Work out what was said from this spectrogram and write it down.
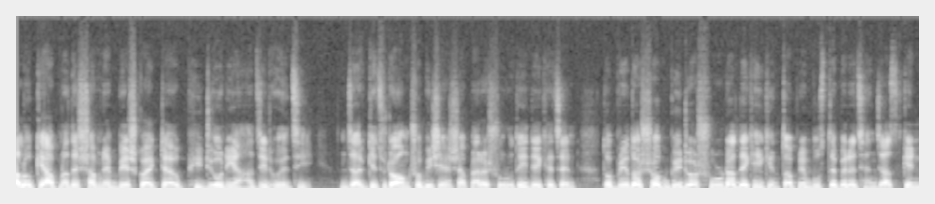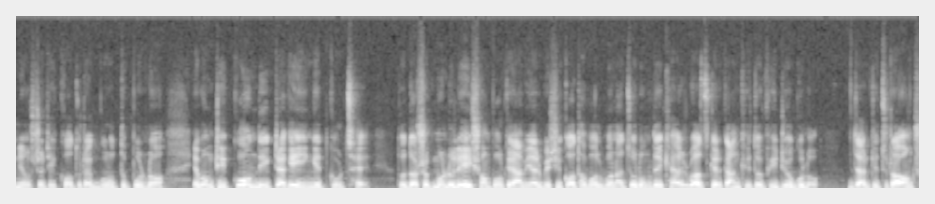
আলোকে আপনাদের সামনে বেশ কয়েকটা ভিডিও নিয়ে হাজির হয়েছি, যার কিছুটা অংশ বিশেষ আপনারা শুরুতেই দেখেছেন। তো প্রিয় দর্শক, ভিডিওর শুরুটা দেখেই কিন্তু আপনি বুঝতে পেরেছেন যে আজকের নিউজটা ঠিক কতটা গুরুত্বপূর্ণ এবং ঠিক কোন দিকটাকে ইঙ্গিত করছে। তো দর্শক মণ্ডলী, এই সম্পর্কে আমি আর বেশি কথা বলব না। চলুন দেখে আসব আজকের কাঙ্ক্ষিত ভিডিওগুলো, যার কিছুটা অংশ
